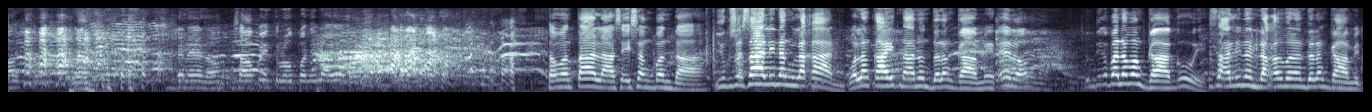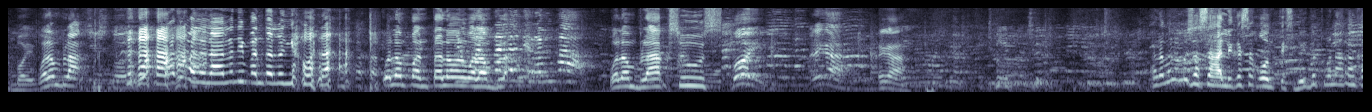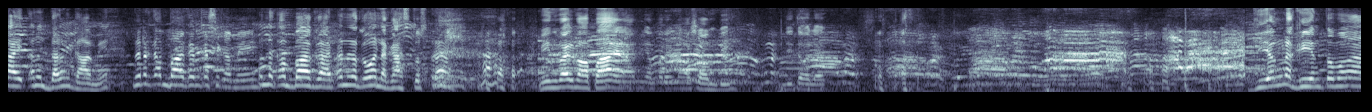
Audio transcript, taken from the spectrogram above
Yan yan, no? Kasama pa yung tropa nila. Yan, oh. Samantala, sa isang banda, yung sasali ng lakan, walang kahit na anong dalang gamit. Eh, no? Hindi ka ba naman gago eh. Sasali ng lakan, walang dalang gamit, boy. Walang black shoes, no? Paano pa nanalo? Di pantalon nga wala. Walang pantalon, walang black... Walang black shoes. Boy! Halika! Halika. Alam mo naman sasali ka sa contest, boy. Ba't wala kang kahit anong dalang gamit? Na nag-ambagan kasi kami. Ano nag-ambagan? Ano nagawa? Nagastos na. Meanwhile, mga pa, yan, yan pa rin mga zombie. Dito ulit. giyang na, giyang to mga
